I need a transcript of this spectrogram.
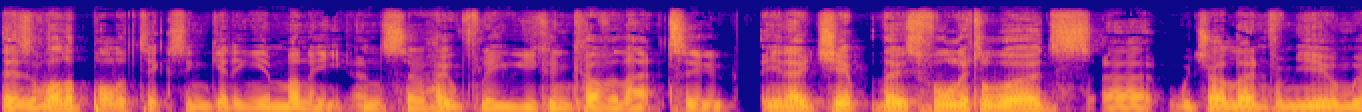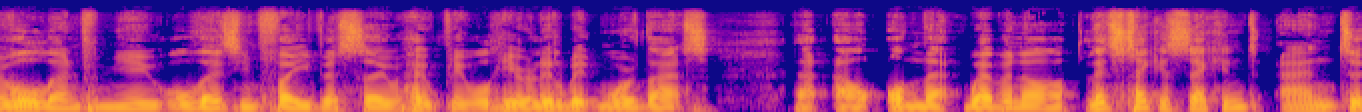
there's a lot of politics in getting your money, and so hopefully you can cover that too. You know, Chip, those four little words, uh, which I learned from you, and we've all learned from you, all those in favour. So hopefully we'll hear a little bit more of that uh, on that webinar. Let's take a second and uh,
